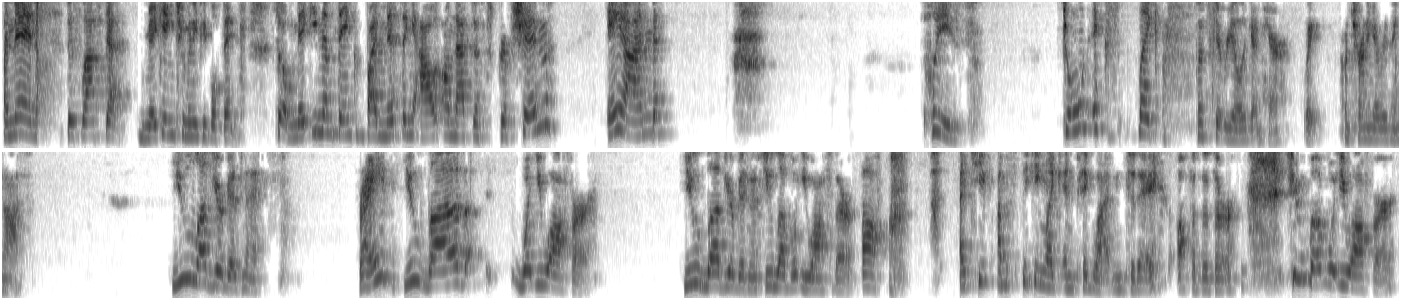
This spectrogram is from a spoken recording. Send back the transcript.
And then this last step, making too many people think. So making them think by missing out on that description and please don't ex- like, let's get real again here. Wait, I'm turning everything off you love your business, right? You love what you offer. You love your business. You love what you offer. Off. I keep, I'm speaking like in pig Latin today, off of the third. You love what you offer.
